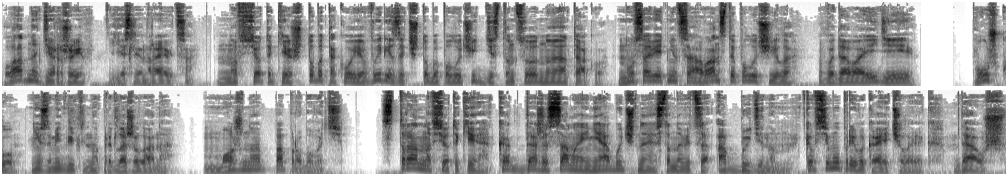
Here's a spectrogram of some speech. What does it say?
«Ладно, держи, если нравится. Но все-таки, чтобы такое вырезать, чтобы получить дистанционную атаку? Ну, советница, аванс ты получила. Выдавай идеи». «Пушку?» — незамедлительно предложила она. «Можно попробовать». Странно все-таки, как даже самое необычное становится обыденным. Ко всему привыкает человек. Да уж.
